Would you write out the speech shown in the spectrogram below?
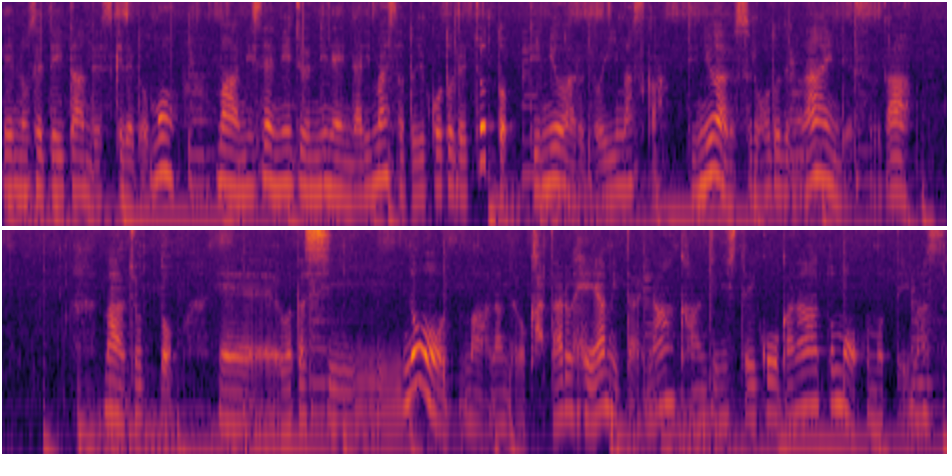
え載せていたんですけれども、まあ、2022年になりましたということでちょっとリニューアルといいますかリニューアルするほどでもないんですがまあちょっと、えー、私の、まあ、なんだろう語る部屋みたいな感じにしていこうかなとも思っています。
